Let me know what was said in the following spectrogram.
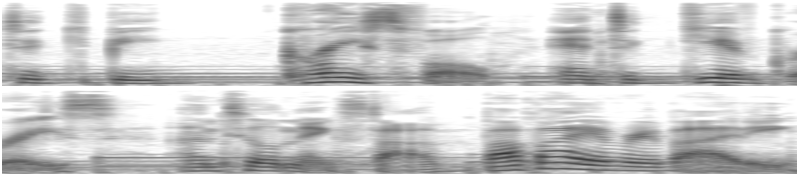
to be graceful and to give grace. Until next time, bye bye, everybody.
